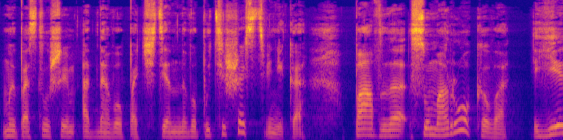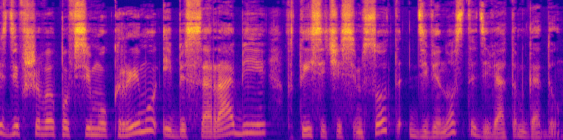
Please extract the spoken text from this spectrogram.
мы послушаем одного почтенного путешественника, Павла Сумарокова, ездившего по всему Крыму и Бессарабии в 1799 году.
